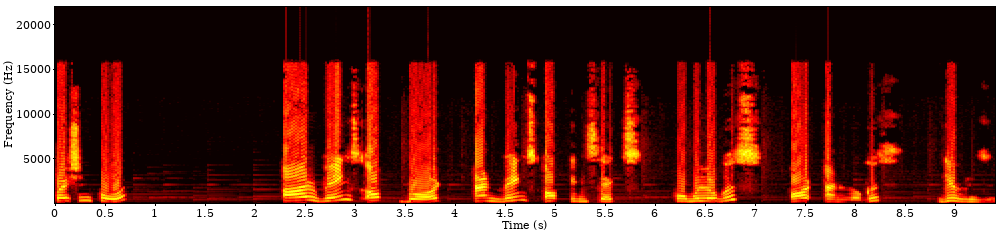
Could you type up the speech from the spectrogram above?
Question four are wings of bird and wings of insects homologous और एनालोगस गिव रीजन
